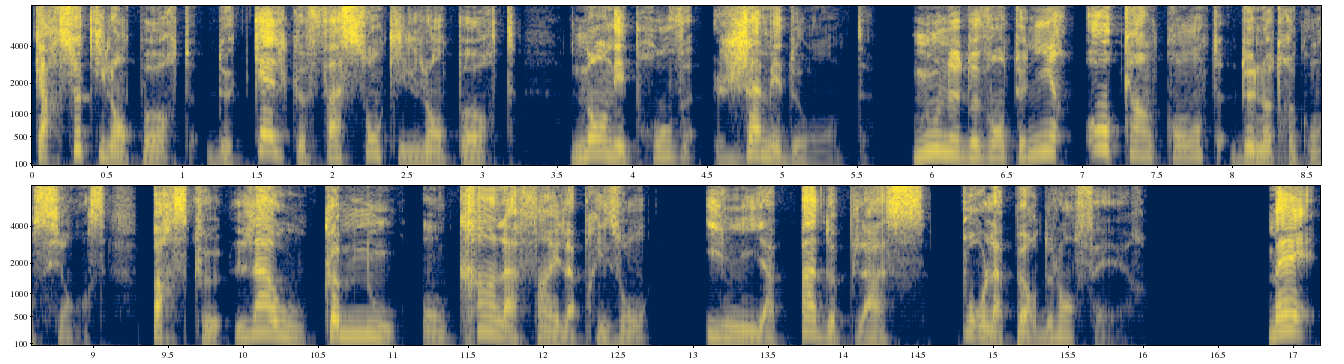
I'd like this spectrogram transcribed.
Car ceux qui l'emportent, de quelque façon qu'ils l'emportent, n'en éprouvent jamais de honte. Nous ne devons tenir aucun compte de notre conscience, parce que là où, comme nous, on craint la faim et la prison, il n'y a pas de place pour la peur de l'enfer. Mais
